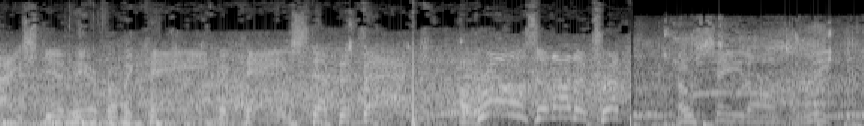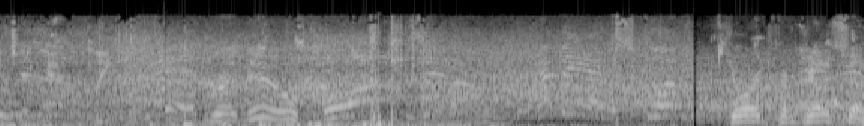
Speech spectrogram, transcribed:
Nice give here from McCain. McCain stepping back. Drills another trip. No shade on the leak. He just had the link Ed Renew. And the exclamation. George from Joseph.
